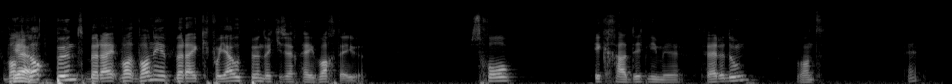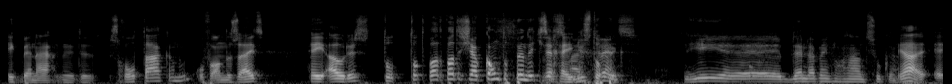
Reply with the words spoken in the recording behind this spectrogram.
Want Ja. welk punt bereik, wa- wanneer bereik je voor jou het punt dat je zegt, hé, hey, wacht even. School, ik ga dit niet meer verder doen, want hè, ik ben eigenlijk nu de schooltaak aan het doen. Of anderzijds, hé hey, ouders, tot, tot, wat, wat is jouw kantelpunt dat je zegt, hé, hey, nu stop ik. Hier, eh, ben, daar ben ik nog aan het zoeken. Ja, eh,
